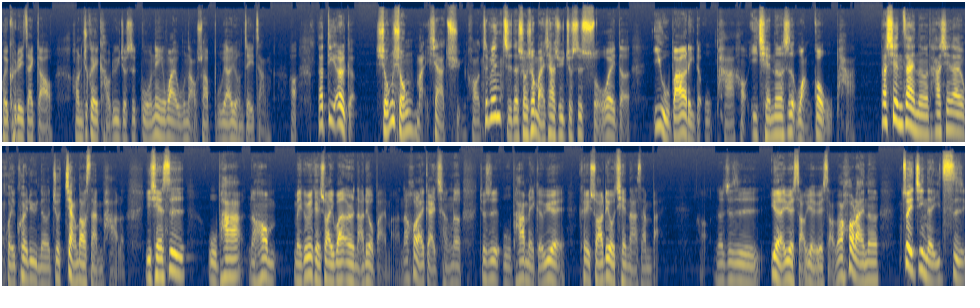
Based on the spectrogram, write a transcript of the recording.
回馈率再高，好，你就可以考虑就是国内外无脑刷，不要用这一张。好，那第二个熊熊买下去，好，这边指的熊熊买下去就是所谓的一五八二零的五趴，好，以前呢是网购五趴，那现在呢，它现在回馈率呢就降到三趴了。以前是五趴，然后每个月可以刷一万二拿六百嘛，那后来改成了就是五趴，每个月可以刷六千拿三百，那就是越来越少，越来越少。那后来呢，最近的一次。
